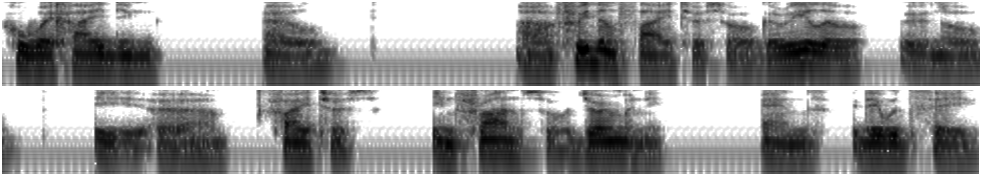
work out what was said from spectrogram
who were hiding uh, uh, freedom fighters or guerrilla, you know, uh, fighters in France or Germany, and they would say,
